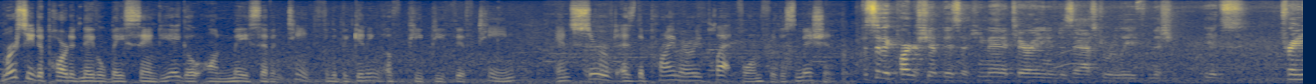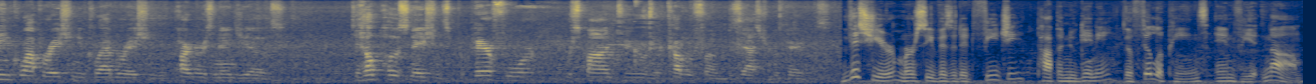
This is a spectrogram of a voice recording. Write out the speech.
Mercy departed Naval Base San Diego on May 17th for the beginning of PP-15 and served as the primary platform for this mission. Pacific Partnership is a humanitarian and disaster relief mission. It's training, cooperation, and collaboration with partners and NGOs to help host nations prepare for, respond to, and recover from disaster preparedness. This year, Mercy visited Fiji, Papua New Guinea, the Philippines, and Vietnam,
